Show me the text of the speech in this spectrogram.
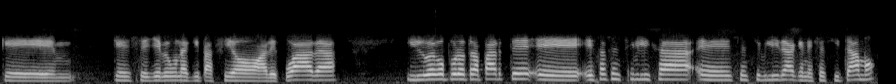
que, que se lleve una equipación adecuada. Y luego, por otra parte, eh, esa sensibilidad, eh, sensibilidad que necesitamos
